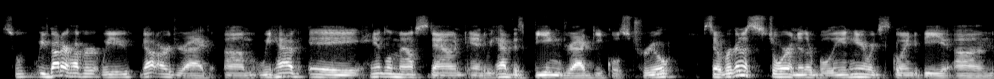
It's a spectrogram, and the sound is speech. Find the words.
so we've got our hover, we got our drag. Um, we have a handle mouse down, and we have this being dragged equals true. So we're going to store another boolean here, which is going to be um,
